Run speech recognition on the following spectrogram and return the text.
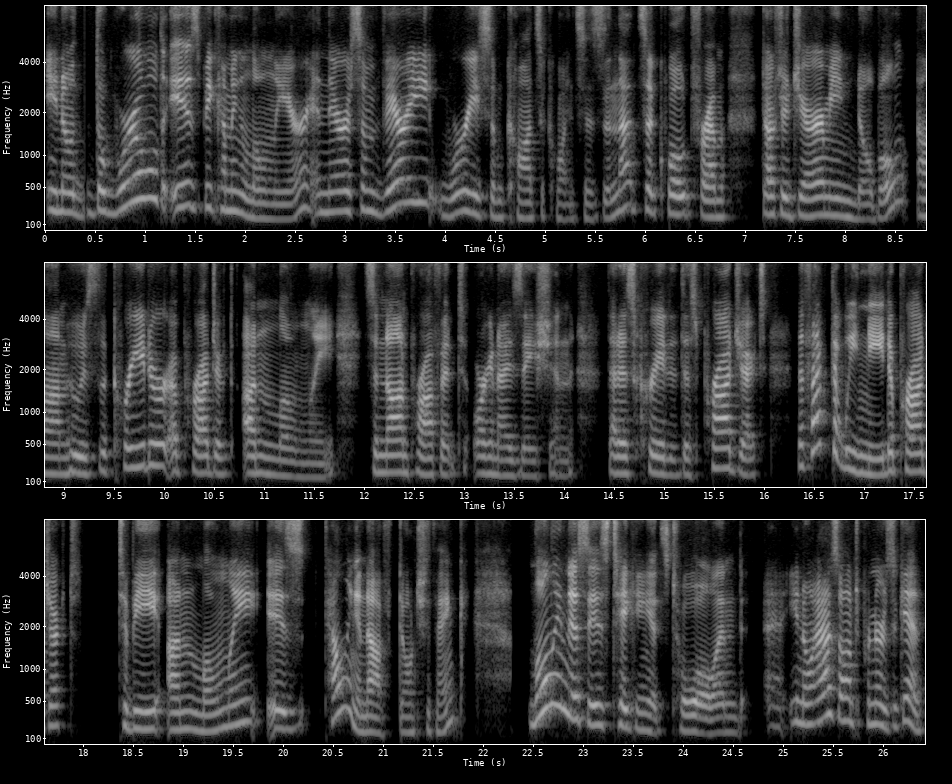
you know, the world is becoming lonelier and there are some very worrisome consequences. And that's a quote from Dr. Jeremy Nobel, um, who is the creator of Project Unlonely. It's a nonprofit organization that has created this project. The fact that we need a project to be unlonely is telling enough, don't you think? Loneliness is taking its toll. And, eh, you know, as entrepreneurs, again,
